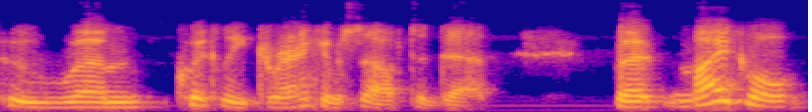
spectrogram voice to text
who um, quickly drank himself to death. But Michael,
